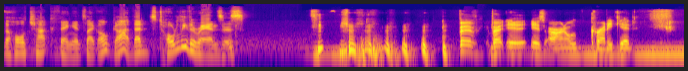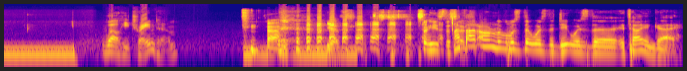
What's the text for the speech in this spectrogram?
the whole Chuck thing. It's like, oh God, that's totally the Ranzes. But but is Arnold Karate Kid? Well, he trained him. Uh, yes. So he's the same. I thought Arnold was the was the dude was the Italian guy.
